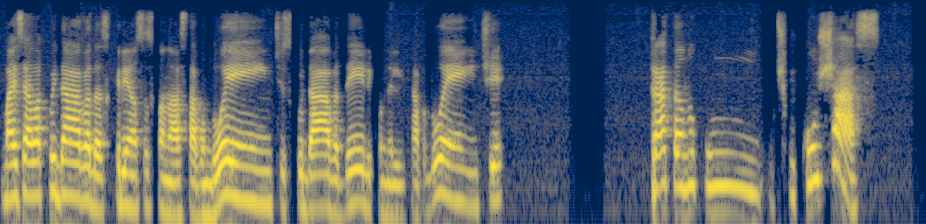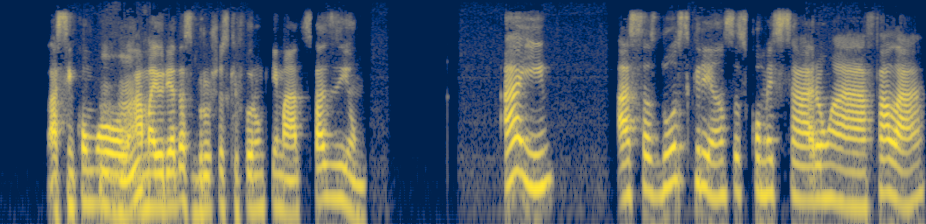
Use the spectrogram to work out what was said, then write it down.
mas ela cuidava das crianças quando elas estavam doentes, cuidava dele quando ele estava doente, tratando com, tipo, com chás, assim como Uhum. a maioria das bruxas que foram queimadas faziam. Aí, essas duas crianças começaram a falar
